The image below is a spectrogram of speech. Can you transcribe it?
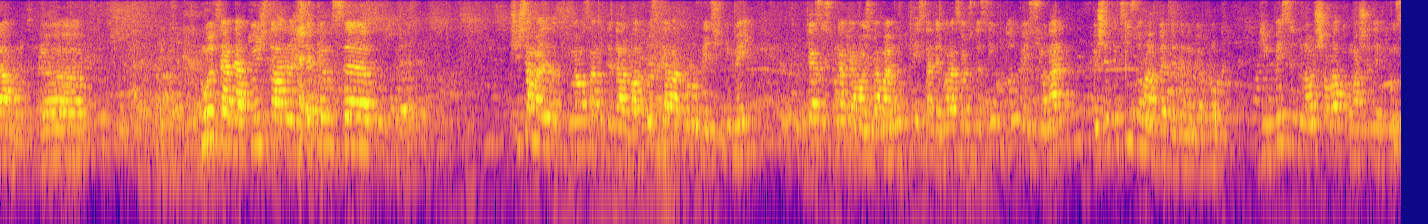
Da. Uh, mulți ani de atunci, dar încercăm să... Și și-am mai mi-am lăsat aminte de Albatros, chiar acolo vecinii mei, chiar se spunea că am ajutat mai mult, este adevărat, să ajută singur tot pensionari, își în zona verde de lângă bloc. Din pensie dumneavoastră și-au luat o mașină de tuns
